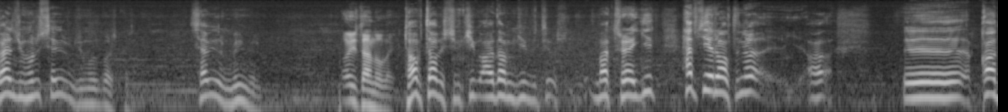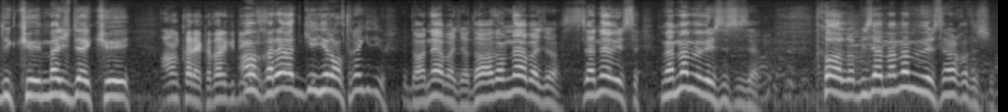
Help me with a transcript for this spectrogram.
Ben Cumhur'u seviyorum Cumhurbaşkanı. Seviyorum bilmiyorum. O yüzden dolayı. Tabii tabii kim adam gibi metroya git hepsi yer altına e, Kadıköy, Mecidiyeköy, Ankara'ya kadar gidiyor. Ankara yer altına gidiyor. Daha ne yapacak? Daha adam ne yapacak? Size ne versin? Meme mi versin size? Allah bize meme mi versin arkadaşım?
